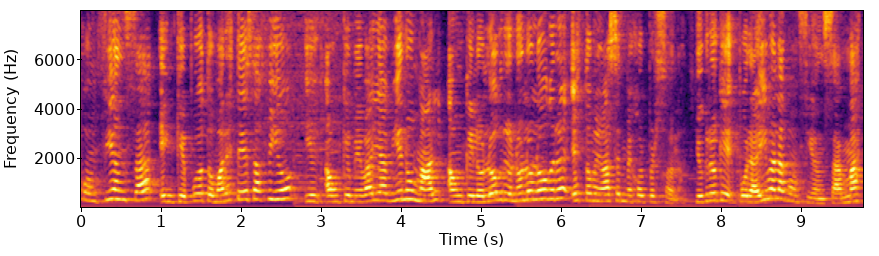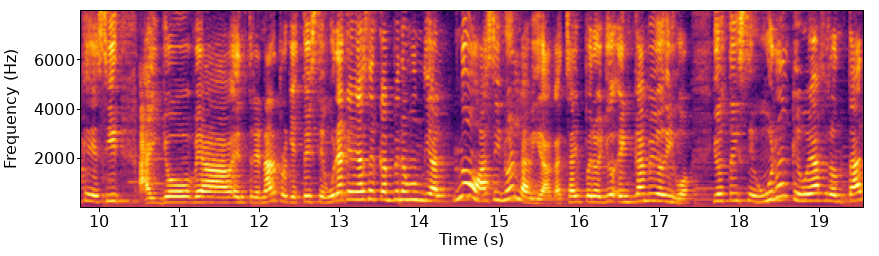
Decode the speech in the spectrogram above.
confianza en que puedo tomar este desafío y aunque me vaya bien o mal, aunque lo logre o no lo logre, esto me va a hacer mejor persona. Yo creo que por ahí va la confianza, más que decir, ay, yo voy a entrenar porque estoy segura que voy a ser campeona mundial. No, así no es la vida, ¿cachai? Pero yo, en cambio, yo digo, yo estoy segura que voy a afrontar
